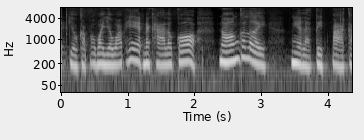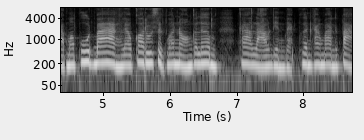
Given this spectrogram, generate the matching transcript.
ศ เกี่ยวกับอวัยวะเพศนะคะ แล้วก็น้องก็เลยเนี่ยแหละติดปากกลับมาพูดบ้าง แล้วก็รู้สึกว่าน้องก็เริ่มก้าวร้าวเรียนแบบเพื่อนข้างบ้านหรือเปล่า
